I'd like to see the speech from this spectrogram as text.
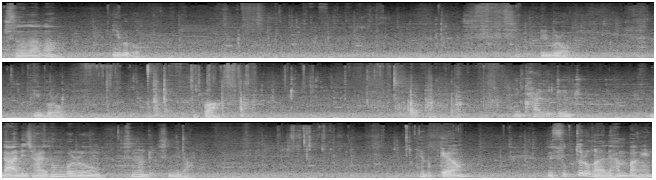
주워다가? 입으로. 입으로. 입으로. 좋아. 이 칼도 좀 날이 잘 선 걸로 쓰면 좋습니다. 해볼게요. 이쑥 들어가야 돼 한 방에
